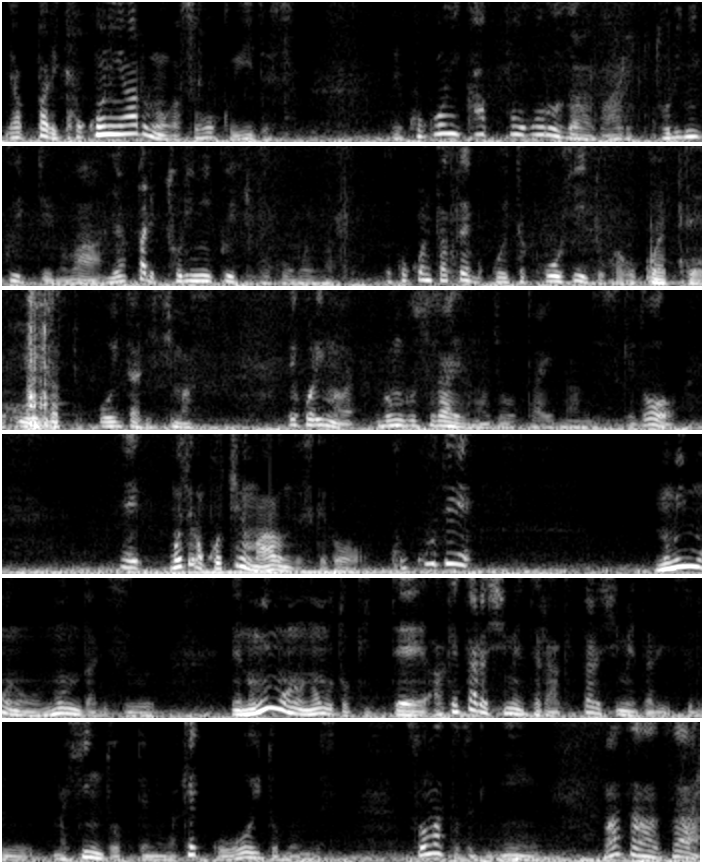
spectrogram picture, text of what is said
やっぱりここにあるのがすごくいいです。で、ここにカップホルダーがあると取りにくいっていうのは、やっぱり取りにくいと僕思います。で、ここに例えばこういったコーヒーとかをこうやって置いた、置いたりします。で、これ今、ロングスライドの状態なんですけど、で、もちろんこっちにもあるんですけど、ここで飲み物を飲んだりする。で、飲み物を飲むときって、開けたり閉めたり開けたり閉めたりする、まあ、頻度っていうのが結構多いと思うんです。そうなったときに、わざわざ、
